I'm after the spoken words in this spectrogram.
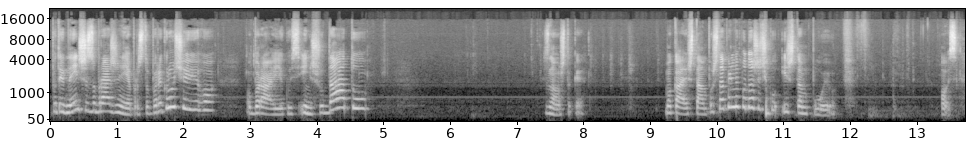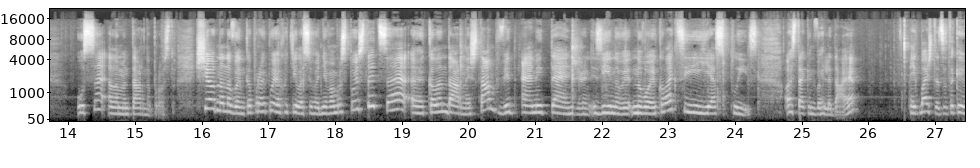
потрібне інше зображення, я просто перекручую його, обираю якусь іншу дату. Знову ж таки, макаю штамп у штампельну подушечку і штампую. Ось. Усе елементарно просто. Ще одна новинка, про яку я хотіла сьогодні вам розповісти, це е, календарний штамп від Amy Tangerine з її нової, колекції Yes Please. Ось так він виглядає. Як бачите, це такий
